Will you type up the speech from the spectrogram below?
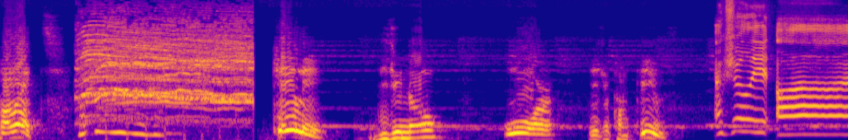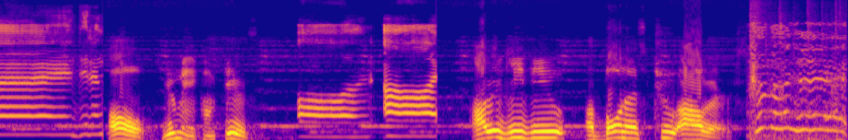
Correct. Kaylee, did you know or did you confuse? Actually, I didn't. Oh, you may confuse. Uh, I. I will give you a bonus two hours. Eh?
